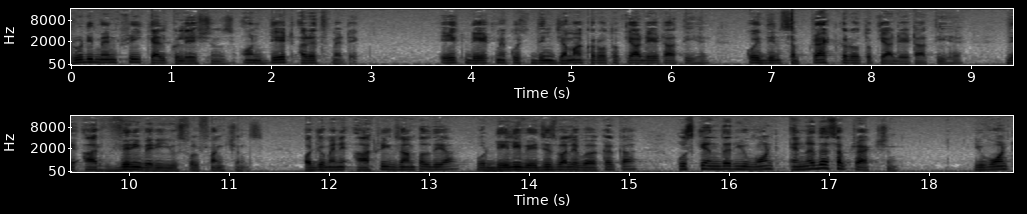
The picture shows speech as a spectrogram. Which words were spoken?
rudimentary calculation on date arithmetic ایک ڈیٹ میں کچھ دن جمع کرو تو کیا ڈیٹ آتی ہے؟ کوئی دن سبٹریکٹ کرو تو کیا ڈیٹ آتی ہے؟ They are very very useful function اور جو میں نے آخری اگزامپل دیا، وہ ڈیلی ویجز والے ورکر کا، اس کے اندر یو وانٹ اندر subtraction you want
